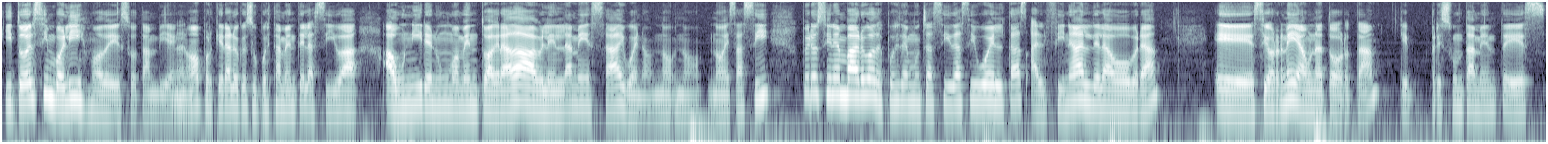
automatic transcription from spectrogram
y todo el simbolismo de eso también, ¿no? Porque era lo que supuestamente las iba a unir en un momento agradable en la mesa y bueno, no, no, no es así. Pero sin embargo, después de muchas idas y vueltas, al final de la obra eh, se hornea una torta, que presuntamente es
